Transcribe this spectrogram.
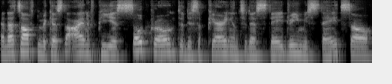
and that's often because the INFP is so prone to disappearing into this daydreamy state. So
